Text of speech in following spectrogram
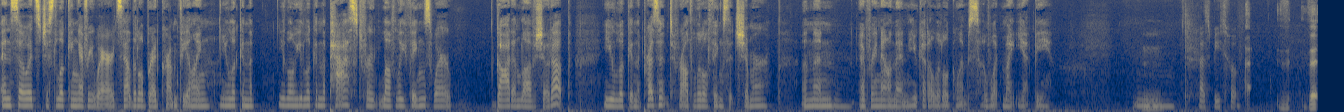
And so it's just looking everywhere. It's that little breadcrumb feeling. You look in the you know, you look in the past for lovely things where God and love showed up. You look in the present for all the little things that shimmer. And then mm. every now and then you get a little glimpse of what might yet be. Mm. That's beautiful. Uh, the,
